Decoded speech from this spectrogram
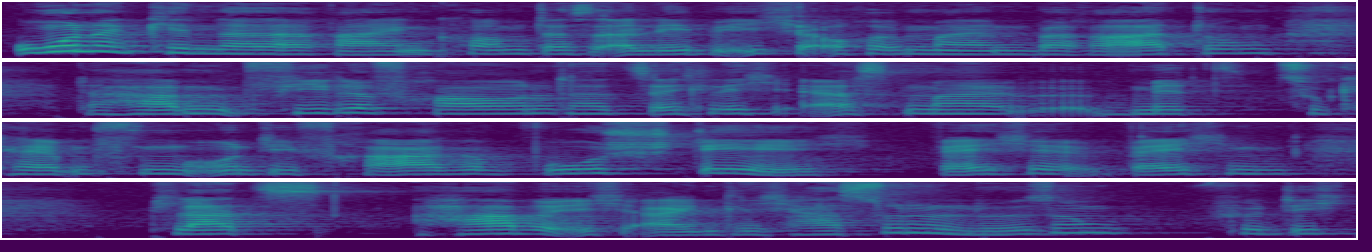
ohne Kinder da reinkommt, das erlebe ich auch in meinen Beratungen, da haben viele Frauen tatsächlich erstmal mit zu kämpfen und die Frage, wo stehe ich? Welche, welchen Platz habe ich eigentlich? Hast du eine Lösung für dich,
